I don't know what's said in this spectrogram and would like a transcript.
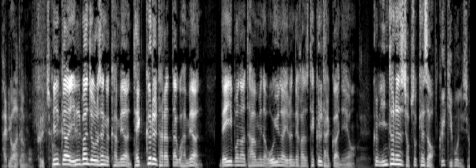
발표 안 하고. 그렇죠. 그러니까 일반적으로 생각하면 댓글을 달았다고 하면 네이버나 다음이나 오유나 이런 데 가서 댓글을 달 거 아니에요. 그럼 인터넷에 접속해서 그게 기본이죠.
